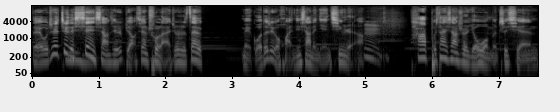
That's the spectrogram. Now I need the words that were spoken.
对我觉得这个现象其实表现出来，就是在美国的这个环境下的年轻人啊，嗯。他不太像是有我们之前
